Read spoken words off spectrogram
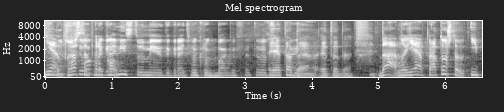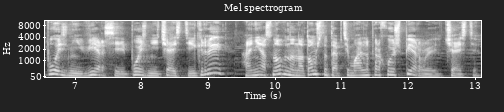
Нет, просто программисты умеют играть вокруг багов. Это, вообще это как... да, это да. Да, но я про то, что и поздние версии, поздние части игры, они основаны на том, что ты оптимально проходишь первые части.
